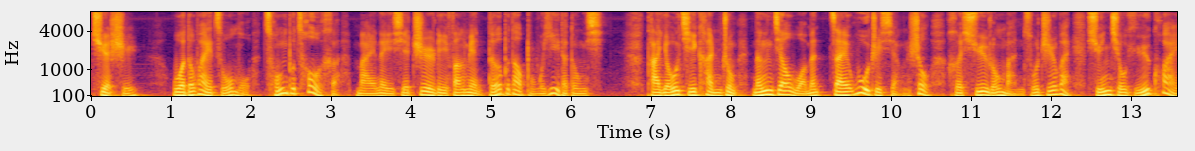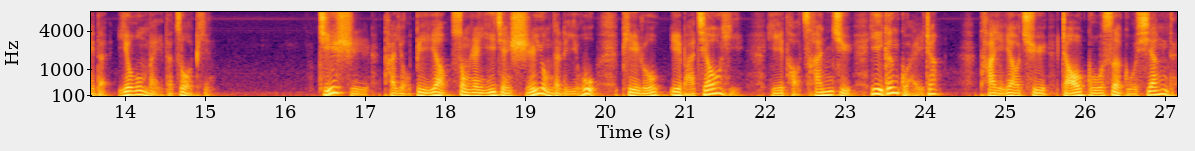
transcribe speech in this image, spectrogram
确实，我的外祖母从不凑合买那些智力方面得不到补益的东西。他尤其看重能教我们在物质享受和虚荣满足之外寻求愉快的优美的作品。即使他有必要送人一件实用的礼物，譬如一把交椅、一套餐具、一根拐杖，他也要去找古色古香的。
